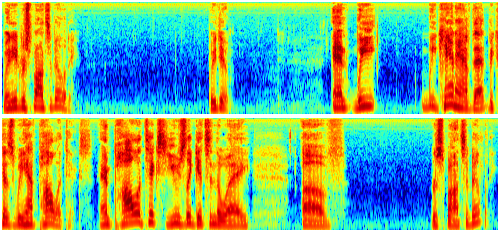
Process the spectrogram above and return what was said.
We need responsibility. We do. And we we can't have that because we have politics. And politics usually gets in the way of responsibility.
